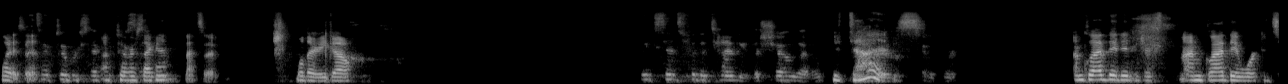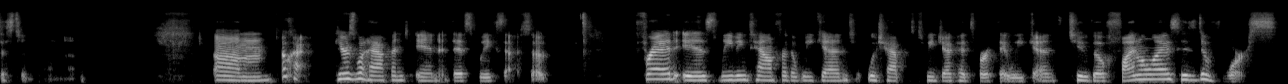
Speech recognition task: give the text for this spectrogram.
what is It's it? October 2nd. October 2nd? That's it. Well, there you go. Makes sense for the timing of the show, though. It does. I'm glad they didn't just I'm glad they were consistent on that. Um, okay, here's what happened in this week's episode. Fred is leaving town for the weekend, which happens to be Jughead's birthday weekend, to go finalize his divorce.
